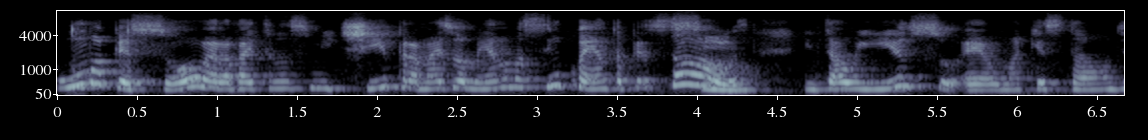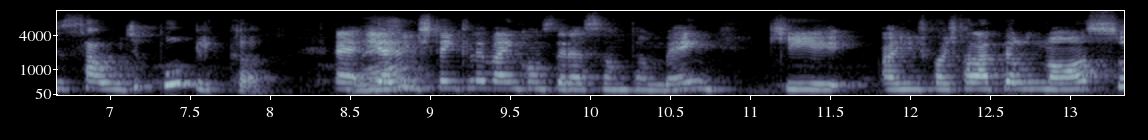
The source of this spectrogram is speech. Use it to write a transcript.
uma pessoa ela vai transmitir para mais ou menos umas 50 pessoas. Sim. Então, isso é uma questão de saúde pública. É, né? E a gente tem que levar em consideração também que a gente pode falar pelo nosso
